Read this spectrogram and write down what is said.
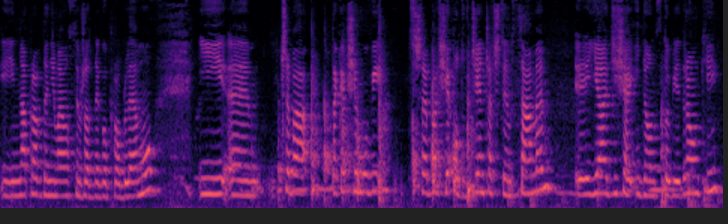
i naprawdę nie mają z tym żadnego problemu. I e, trzeba, tak jak się mówi, trzeba się odwdzięczać tym samym. Ja dzisiaj idąc do Biedronki,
